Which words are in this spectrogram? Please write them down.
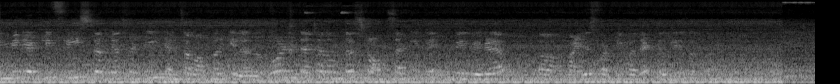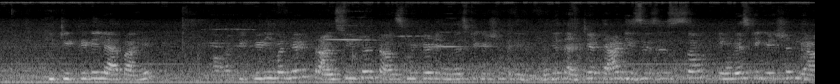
इमिडिएटली फ्रीज करण्यासाठी यांचा वापर केला जातो आणि त्याच्यानंतर स्टॉकसाठी ते वेगवेगळ्या मायनस फॉर्टीमध्ये ठेवतात. ही टी टी डी लॅब आहे. टी टी डी म्हणजे ट्रान्सफ्युजन ट्रान्समिटेड इन्व्हेस्टिगेशन म्हणजे त्यांच्या त्या डिझिजेसचं इन्व्हेस्टिगेशन या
